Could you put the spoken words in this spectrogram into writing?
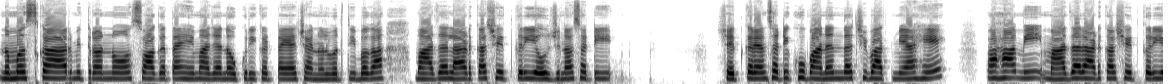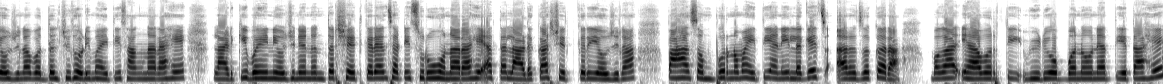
नमस्कार मित्रांनो स्वागत आहे माझ्या नोकरी कट्टा या चॅनलवरती. बघा माझा लाडका शेतकरी योजनासाठी शेतकऱ्यांसाठी खूप आनंदाची बातमी आहे. पहा मी माझा लाडका शेतकरी योजनाबद्दलची थोडी माहिती सांगणार आहे. लाडकी बहीण योजनेनंतर शेतकऱ्यांसाठी सुरू होणार आहे. आता लाडका शेतकरी योजना. पहा संपूर्ण माहिती आणि लगेच अर्ज करा. बघा यावरती व्हिडिओ बनवण्यात येत आहे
